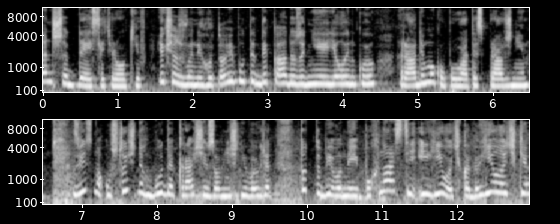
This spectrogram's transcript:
щонайменше 10 років. Якщо ж ви не готові бути декаду з однією ялинкою, радимо купувати справжні. Звісно, у штучних буде кращий зовнішній вигляд. Тут тобі вони і пухнасті, і гілочка до гілочки.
